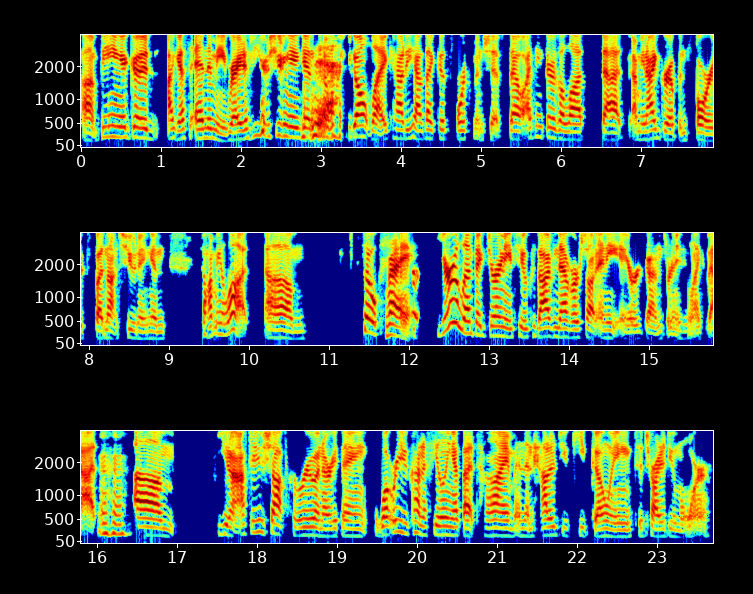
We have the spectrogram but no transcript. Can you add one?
uh, being a good, I guess, enemy, right? If you're shooting against yeah. someone you don't like, how do you have that good sportsmanship? So I think there's a lot that, I mean, I grew up in sports, but not shooting and taught me a lot. Um, so right. Your, your Olympic journey too, because I've never shot any air guns or anything like that. Mm-hmm. Um, you know, after you shot Peru and everything, what were you kind of feeling at that time? And then how did you keep going to try to do more?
